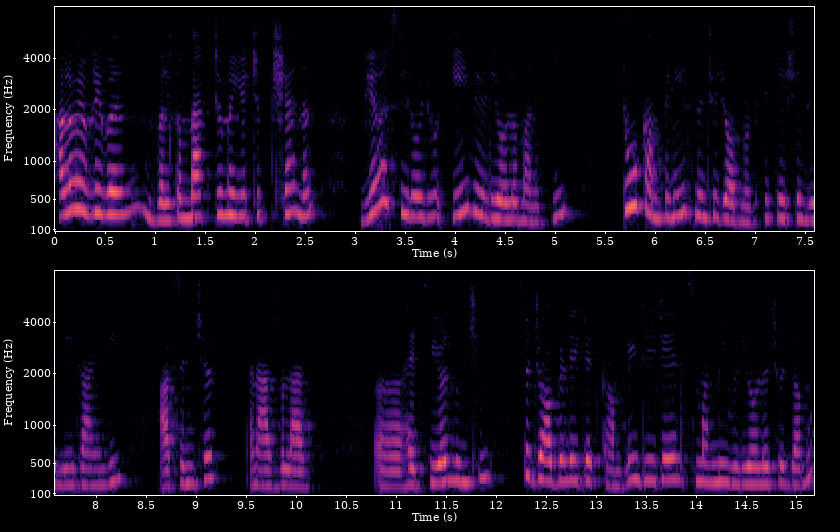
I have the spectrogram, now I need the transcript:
Hello everyone welcome back to my YouTube channel viewers ఈరోజు ఈ వీడియోలో మనకి టూ కంపెనీస్ నుంచి జాబ్ నోటిఫికేషన్ రిలీజ్ అయింది. Accenture and as well as HCL నుంచి. So job related complete details మనం ఈ వీడియోలో చూద్దాము.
